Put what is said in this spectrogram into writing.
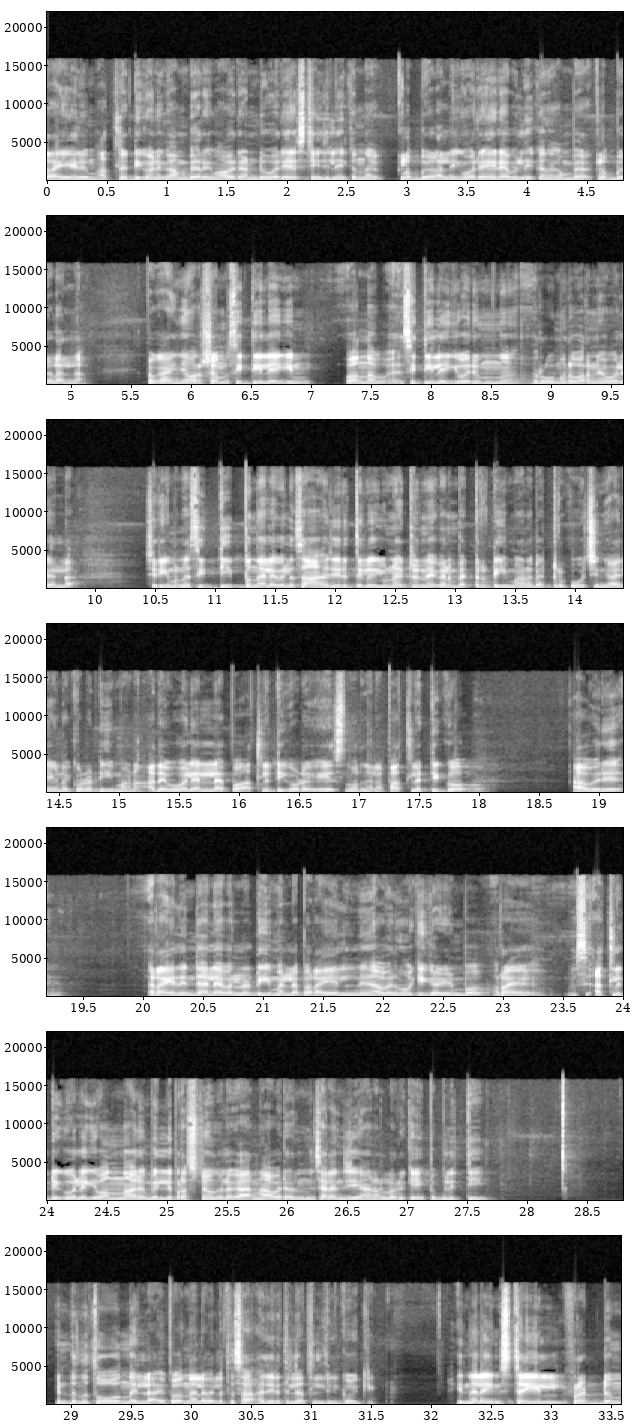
റയലും അത്ലറ്റിക്കോനും കമ്പയർ ചെയ്യും അവർ രണ്ടും ഒരേ സ്റ്റേജിൽ നിൽക്കുന്ന ക്ലബ്ബുകൾ അല്ലെങ്കിൽ ഒരേ ലെവലിൽ നിൽക്കുന്ന കമ്പയർ ക്ലബ്ബുകളല്ല ഇപ്പോൾ കഴിഞ്ഞ വർഷം സിറ്റിയിലേക്കും വന്ന സിറ്റിയിലേക്ക് വരുമെന്ന് റൂമർ പറഞ്ഞ പോലെയല്ല. ശരിക്കും പറഞ്ഞാൽ സിറ്റി ഇപ്പം നിലവിലെ സാഹചര്യത്തിൽ യുണൈറ്റഡിനേക്കാളും ബെറ്റർ ടീമാണ് ബെറ്റർ കോച്ചിങ് കാര്യങ്ങളൊക്കെ ഉള്ള ടീമാണ് അതേപോലെ അല്ല ഇപ്പോൾ അത്ലറ്റിക്കോയുടെ കേസ് എന്ന് പറഞ്ഞാൽ അപ്പോൾ അത്ലറ്റിക്കോ അവർ റയലിന്റെ ആ ലെവലിലുള്ള ടീമല്ല ഇപ്പോൾ റയലിന് അവർ നോക്കിക്കഴിയുമ്പോൾ റയ അത്ലറ്റിക്കോയിലേക്ക് വന്നാലും വലിയ പ്രശ്നമൊന്നുമില്ല. കാരണം അവരൊന്നും ചലഞ്ച് ചെയ്യാനുള്ള ഒരു കേപ്പബിലിറ്റി ഉണ്ടെന്ന് തോന്നുന്നില്ല ഇപ്പോൾ നിലവിലത്തെ സാഹചര്യത്തിൽ അത്ലറ്റിക്കോയ്ക്ക് ഇന്നലെ ഇൻസ്റ്റയിൽ ഫ്രെഡും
